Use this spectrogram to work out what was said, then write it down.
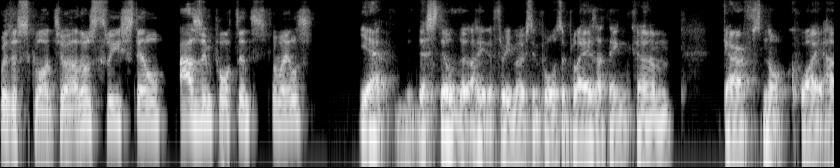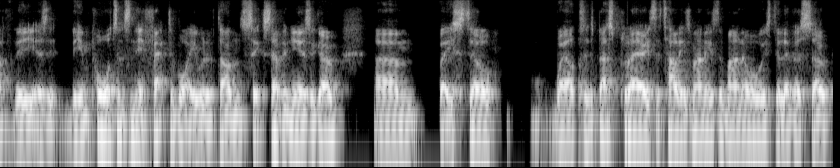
with the squad. So are those three still as important for Wales? Yeah, they're still the I think the three most important players. I think um, Gareth's not quite have the as it the importance and the effect of what he would have done six seven years ago, um, but he's still Wales' best player. He's the talisman. He's the man who always delivers. So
